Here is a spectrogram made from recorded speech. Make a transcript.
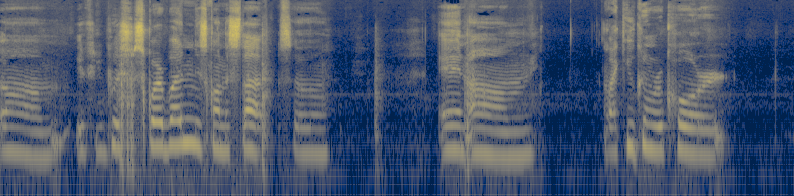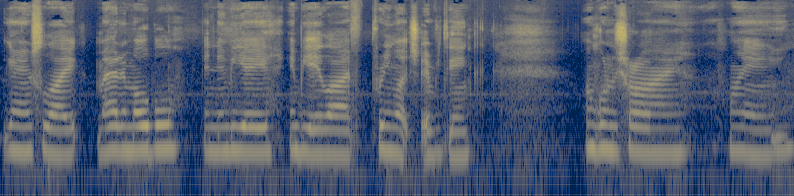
um, if you push the square button, it's gonna stop. So, and um, like you can record games like Madden Mobile and NBA, NBA Live, pretty much everything. I'm gonna try playing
